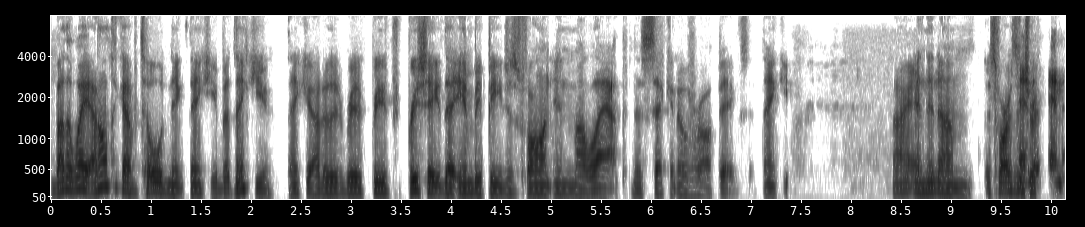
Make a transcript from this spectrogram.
By the way, I don't think I've told Nick thank you, but thank you. Thank you. I really, really appreciate that MVP just falling in my lap, in the second overall pick. So thank you. All right. And then um as far as the And, trade and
